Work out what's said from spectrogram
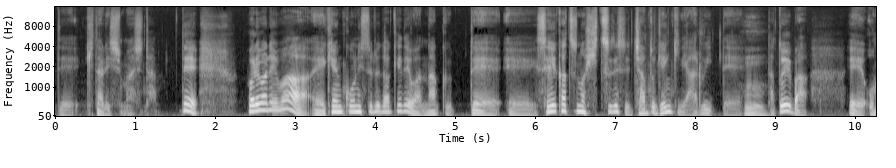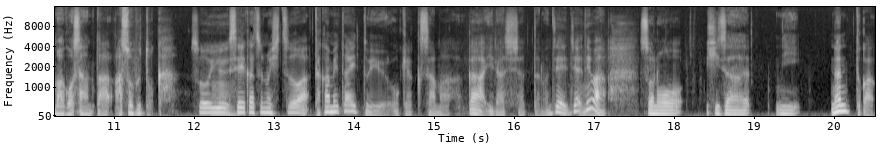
てきたりしました。で我々は、えー健康にするだけではなくえー生活の質ですね。ちゃんと元気に歩いて、うん。例えば、えーお孫さんと遊ぶとかそういう生活の質を高めたいというお客様がいらっしゃったのでじゃあではその膝になんとか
